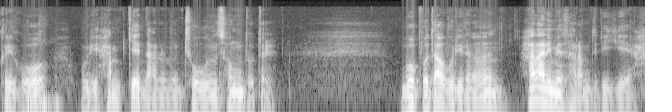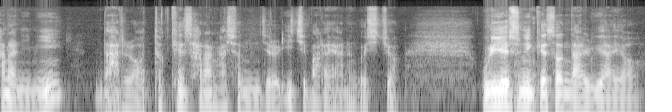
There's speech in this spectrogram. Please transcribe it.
그리고 우리 함께 나누는 좋은 성도들. 무엇보다 우리는 하나님의 사람들이기에 하나님이 나를 어떻게 사랑하셨는지를 잊지 말아야 하는 것이죠. 우리 예수님께서 날 위하여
